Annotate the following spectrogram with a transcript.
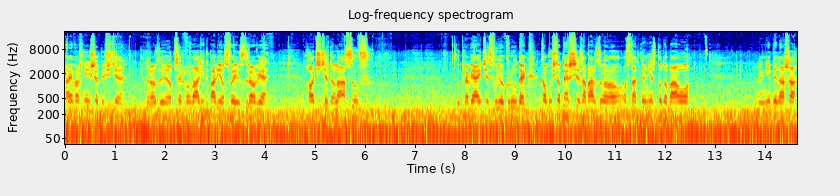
Najważniejsze byście, drodzy, obserwowali, dbali o swoje zdrowie. Chodźcie do lasów, uprawiajcie swój ogródek. Komuś to też się za bardzo ostatnio nie spodobało, niby nasza,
